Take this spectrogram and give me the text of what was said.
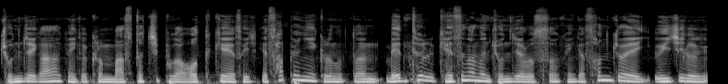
존재가 그러니까 그런 마스터 치프가 어떻게 해서 이제 사편이 그런 어떤 멘트를 계승하는 존재로서 그러니까 선조의 의지를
